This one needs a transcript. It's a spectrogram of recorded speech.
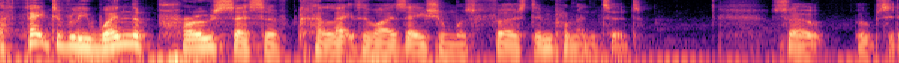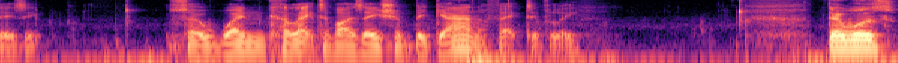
Effectively, when the process of collectivization was first implemented, so oopsie daisy. So when collectivization began effectively, there was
